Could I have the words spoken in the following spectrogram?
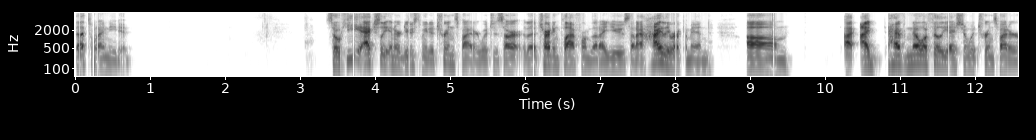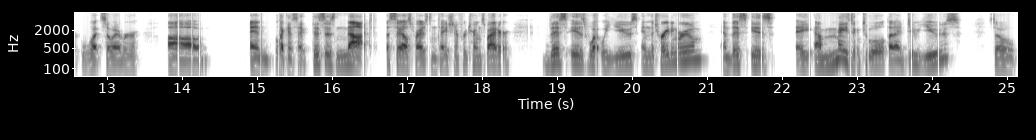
That's what I needed. So he actually introduced me to TrendSpider, which is our the charting platform that I use that I highly recommend. Um, I, I have no affiliation with TrendSpider whatsoever. Uh, and like I say, this is not a sales presentation for TrendSpider. This is what we use in the trading room, and this is a amazing tool that I do use. So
